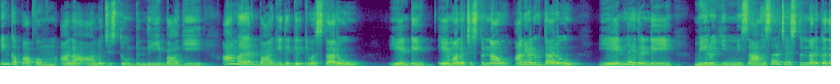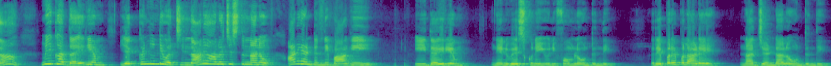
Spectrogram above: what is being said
ఇంకా పాపం అలా ఆలోచిస్తూ ఉంటుంది బాగి. అమర్ బాగి దగ్గరికి వస్తారు. ఏంటి? ఏం ఆలోచిస్తున్నావు? అని అడుగుతారు. ఏం లేదండి. మీరు ఇన్ని సాహసాలు చేస్తున్నారు కదా. మీకు ఆ ధైర్యం ఎక్కడి నుండి వచ్చిందా అని ఆలోచిస్తున్నాను అని అంటుంది బాగి. ఈ ధైర్యం నేను వేసుకునే యూనిఫామ్లో ఉంటుంది. రెపరెపలాడే నా జెండాలో ఉంటుంది.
